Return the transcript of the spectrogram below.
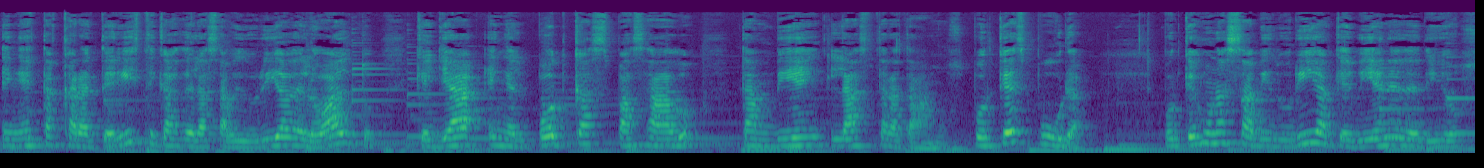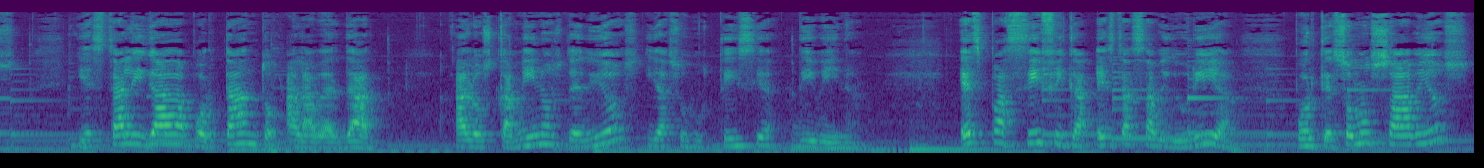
en estas características de la sabiduría de lo alto, que ya en el podcast pasado también las tratamos. ¿Por qué es pura? Porque es una sabiduría que viene de Dios y está ligada, por tanto, a la verdad, a los caminos de Dios y a su justicia divina. Es pacífica esta sabiduría porque somos sabios,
